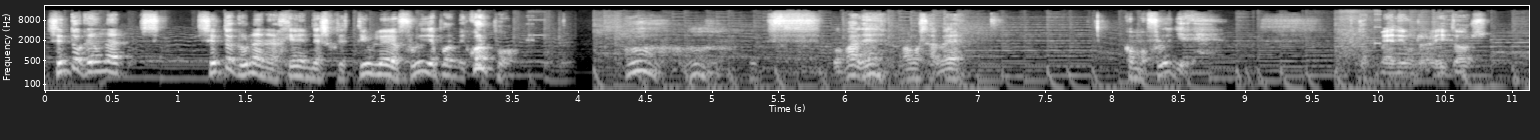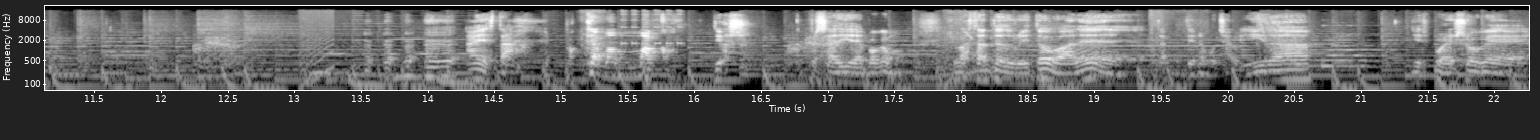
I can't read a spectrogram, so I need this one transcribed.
Siento que una. Siento que una energía indescriptible fluye por mi cuerpo. Uh, uh. Pues vale, vamos a ver. ¿Cómo fluye? Estos medium raritos. Ahí está. Pokémon Moco. Dios, qué pesadilla de Pokémon. Es bastante durito, ¿vale? También tiene mucha vida. Y es por eso que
